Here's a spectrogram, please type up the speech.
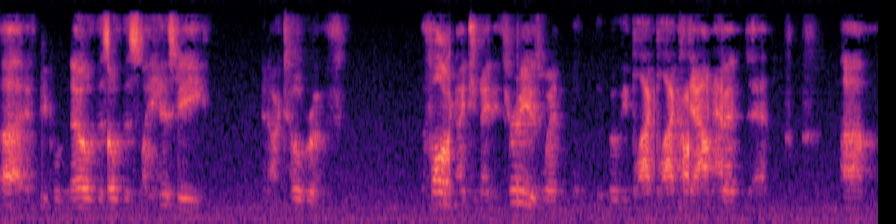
uh, if people know this, know this is my history, in October of the following 1993 is when the, the movie Black Black Hawk Down happened, and um,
